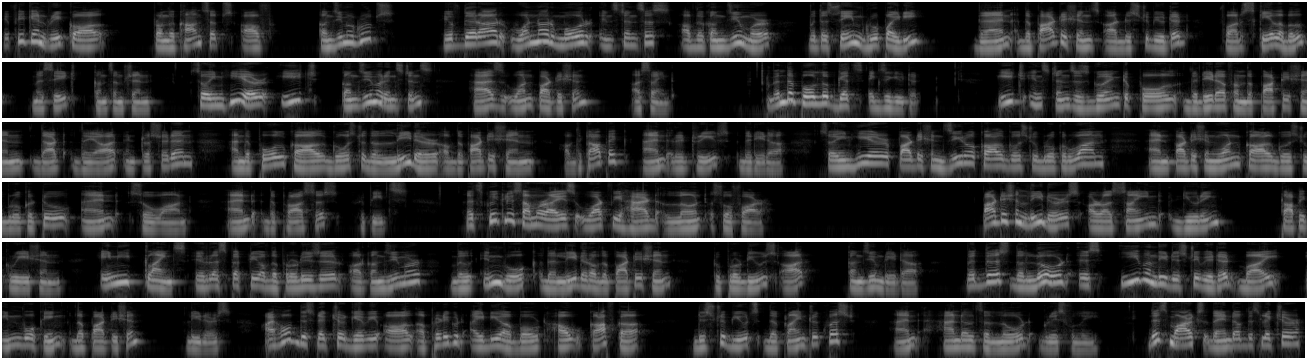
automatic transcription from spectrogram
If you can recall from the concepts of consumer groups, if there are one or more instances of the consumer with the same group ID, then the partitions are distributed for scalable message consumption. So in here, each consumer instance has one partition assigned. When the poll loop gets executed, each instance is going to poll the data from the partition that they are interested in and the poll call goes to the leader of the partition of the topic and retrieves the data. So in here, partition 0 call goes to broker 1 and partition 1 call goes to broker 2 and so on. And the process repeats. Let's quickly summarize what we had learned so far. Partition leaders are assigned during topic creation. Any clients, irrespective of the producer or consumer, will invoke the leader of the partition to produce or consume data. With this, the load is evenly distributed by invoking the partition leaders. I hope this lecture gave you all a pretty good idea about how Kafka distributes the client request and handles the load gracefully. This marks the end of this lecture.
